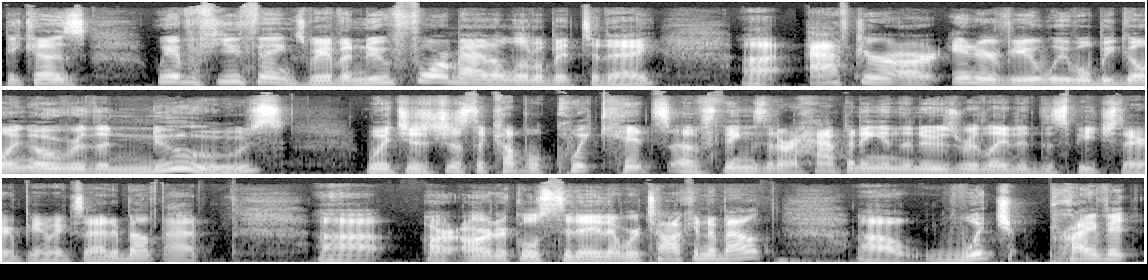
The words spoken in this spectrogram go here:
because we have a few things. We have a new format a little bit today. Uh, after our interview, we will be going over the news which is just a couple quick hits of things that are happening in the news related to speech therapy. I'm excited about that. Uh, our articles today that we're talking about uh, which private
